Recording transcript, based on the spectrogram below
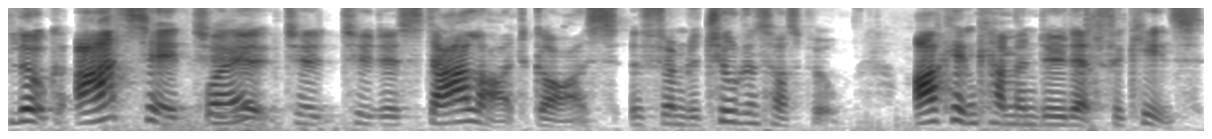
Look, I said to the, to, to the Starlight guys from the Children's Hospital, I can come and do that for kids.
